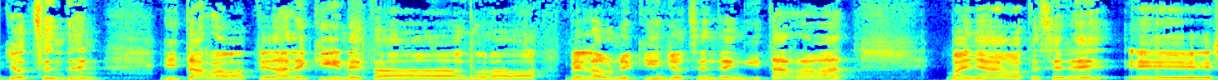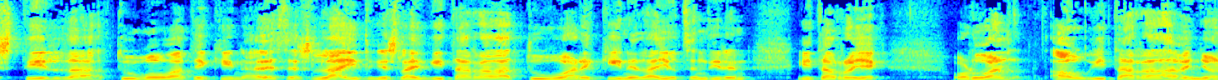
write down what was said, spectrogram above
jotzen den gitarra bat. Pedalekin eta nola da, belaunekin jotzen den gitarra bat, baina batez ere e, estil da tubo batekin, ez? Slide, slide gitarra da tuboarekin eda jotzen diren gitarroiek. Orduan, hau gitarra da, baina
